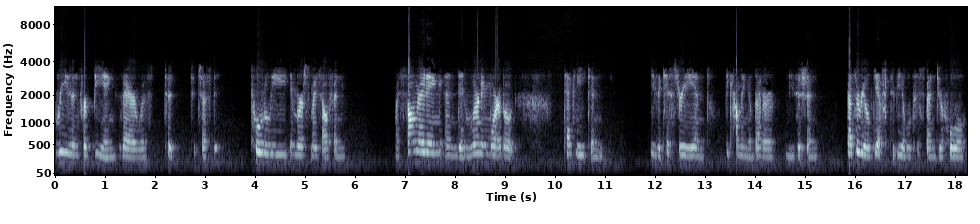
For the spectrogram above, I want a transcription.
reason for being there was to, to just totally immerse myself in my songwriting and in learning more about technique and music history and becoming a better musician. That's a real gift to be able to spend your whole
